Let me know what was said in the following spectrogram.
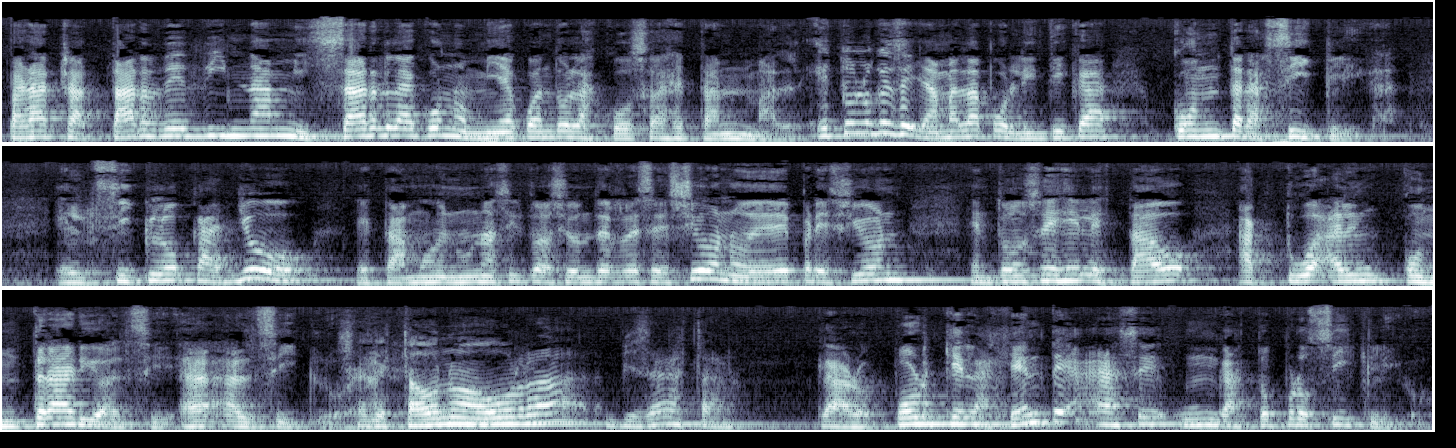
para tratar de dinamizar la economía cuando las cosas están mal. Esto es lo que se llama la política contracíclica el ciclo cayó, estamos en una situación de recesión o de depresión, entonces el Estado actúa al contrario al, al ciclo. O sea, el Estado no ahorra, empieza a gastar. Claro, porque la gente hace un gasto procíclico.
